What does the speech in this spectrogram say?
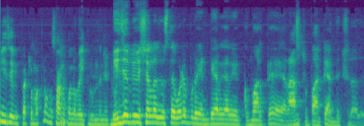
బీజేపీ పట్ల మాత్రం ఒక సానుకూల వైఖరి ఉందని బీజేపీ విషయంలో చూస్తే కూడా ఇప్పుడు ఎన్టీఆర్ గారి కుమార్తె రాష్ట్ర పార్టీ అధ్యక్షురాలు.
